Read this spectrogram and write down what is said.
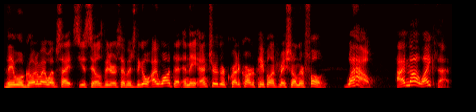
they will go to my website, see a sales video or something. They go, I want that. And they enter their credit card or PayPal information on their phone. Wow. I'm not like that.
